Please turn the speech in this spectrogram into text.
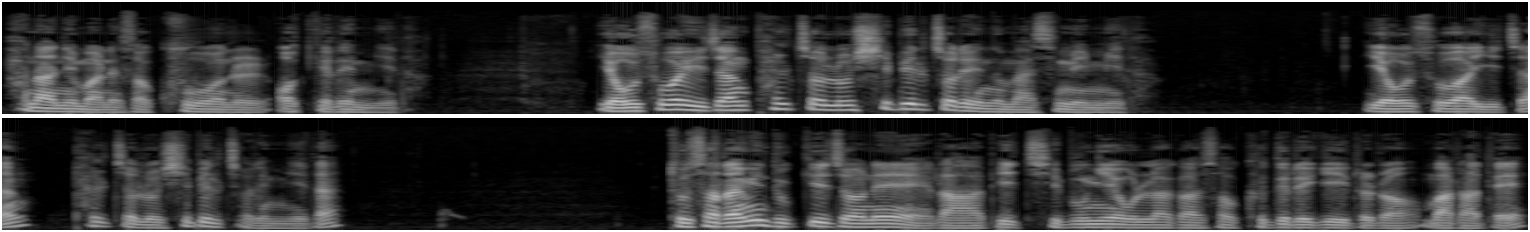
하나님 안에서 구원을 얻게 됩니다. 여호수아 2장 8절로 11절에 있는 말씀입니다. 여호수아 2장 8절로 11절입니다. 두 사람이 눕기 전에 라합이 지붕에 올라가서 그들에게 이르러 말하되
